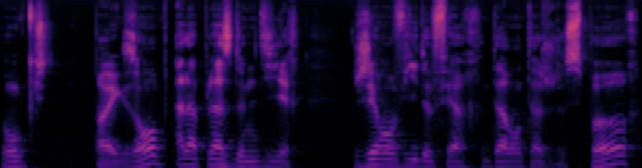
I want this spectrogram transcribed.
Donc, par exemple, à la place de me dire j'ai envie de faire davantage de sport,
